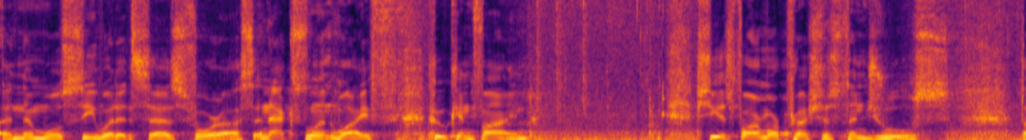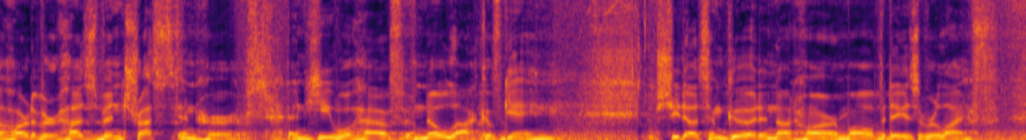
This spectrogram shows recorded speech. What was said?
and then we'll see what it says for us. An excellent wife who can find. She is far more precious than jewels. The heart of her husband trusts in her, and he will have no lack of gain. She does him good and not harm all the days of her life.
